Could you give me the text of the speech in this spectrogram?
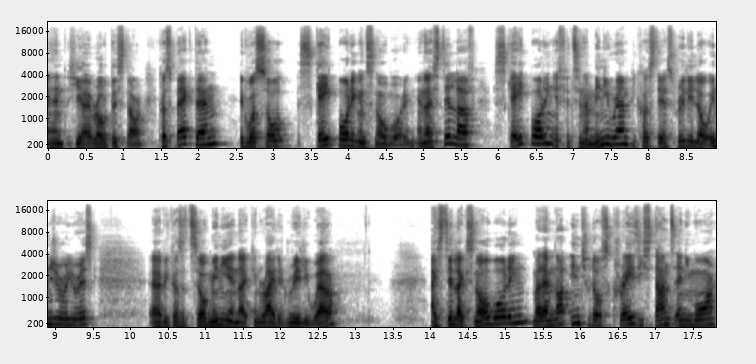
And here I wrote this down because back then it was so skateboarding and snowboarding. And I still love skateboarding if it's in a mini ramp because there's really low injury risk uh, because it's so mini and I can ride it really well. I still like snowboarding, but I'm not into those crazy stunts anymore.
